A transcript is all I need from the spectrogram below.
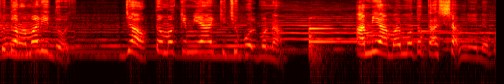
শুধু আমারই দোষ। যাও তোমাকে আমি আর কিছু বলব না। আমি আমার মতো কাজ সামনে নেব।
